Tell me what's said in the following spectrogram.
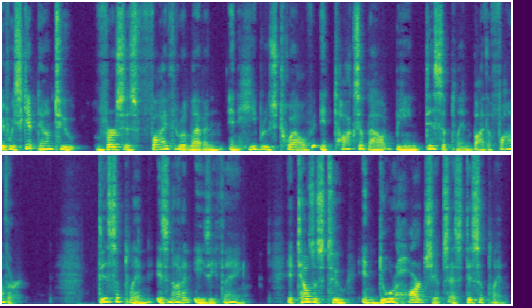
If we skip down to verses 5 through 11 in Hebrews 12, it talks about being disciplined by the Father. Discipline is not an easy thing. It tells us to endure hardships as discipline.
